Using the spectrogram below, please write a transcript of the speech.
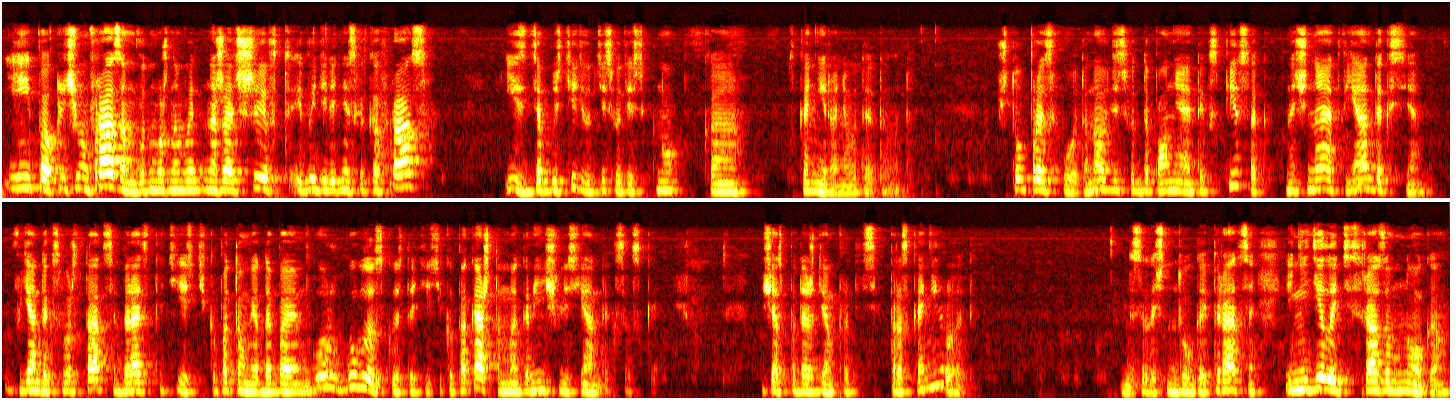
И по ключевым фразам вот можно нажать Shift и выделить несколько фраз. И запустить вот здесь вот есть кнопка сканирования вот это вот. Что происходит? Она вот здесь вот дополняет их список, начинает в Яндексе, в Яндекс Ворстат собирать статистику. Потом я добавим гугловскую статистику. Пока что мы ограничились яндексовской. Сейчас подождем, просканирует достаточно долгая операция. И не делайте сразу много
